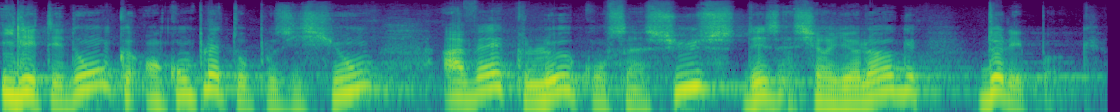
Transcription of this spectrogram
Il était donc en complète opposition avec le consensus des assyriologues de l'époque.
